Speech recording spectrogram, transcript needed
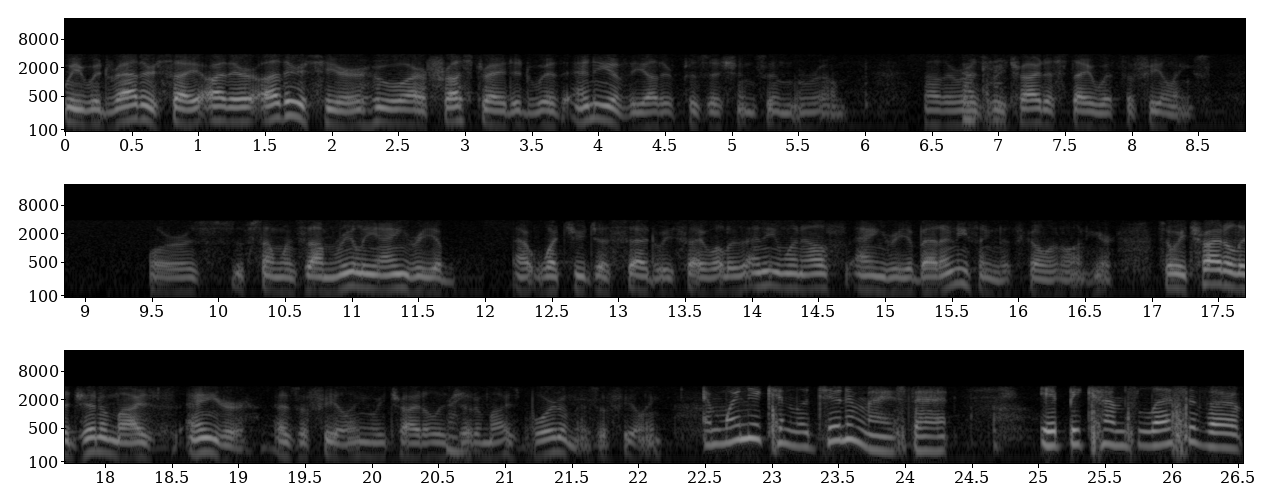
we would rather say, are there others here who are frustrated with any of the other positions in the room? In other words, okay. we try to stay with the feelings. Or if someone says, I'm really angry at what you just said, we say, well, is anyone else angry about anything that's going on here? So we try to legitimize anger as a feeling. We try to legitimize right. boredom as a feeling. And when you can legitimize that, it becomes less of a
